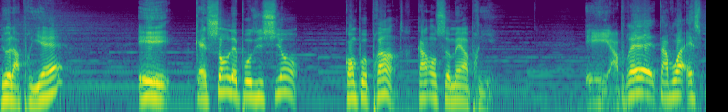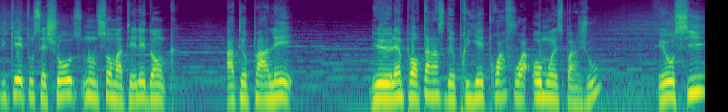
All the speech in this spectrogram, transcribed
de la prière et quelles sont les positions qu'on peut prendre quand on se met à prier. Et après t'avoir expliqué toutes ces choses, nous nous sommes attelés donc à te parler de l'importance de prier trois fois au moins par jour. Et aussi,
